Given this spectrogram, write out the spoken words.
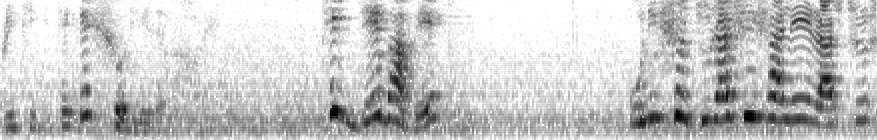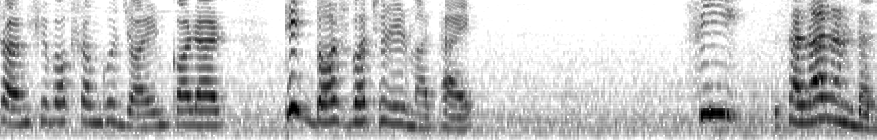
পৃথিবী থেকে সরিয়ে দেওয়া হয়। ঠিক যেভাবে উনিশশো চুরাশি সালে রাষ্ট্রীয় স্বয়ংসেবক সংঘ জয়েন করার ঠিক দশ বছরের মাথায় সি সদানন্দন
